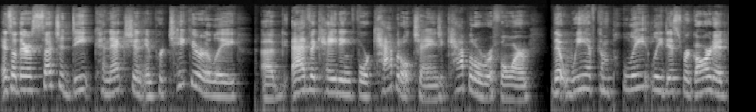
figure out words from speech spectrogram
And so there's such a deep connection, in particularly uh, advocating for capital change and capital reform that we have completely disregarded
